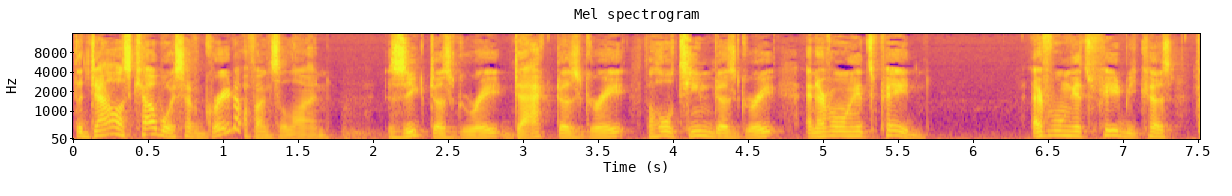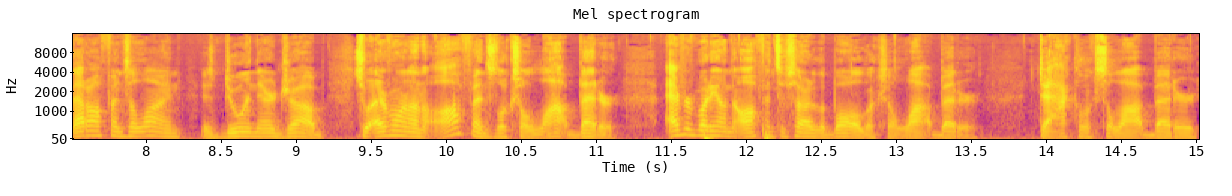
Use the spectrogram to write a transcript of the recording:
The Dallas Cowboys have great offensive line. Zeke does great, Dak does great, the whole team does great, and everyone gets paid. Everyone gets paid because that offensive line is doing their job. So everyone on offense looks a lot better. Everybody on the offensive side of the ball looks a lot better. Dak looks a lot better.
